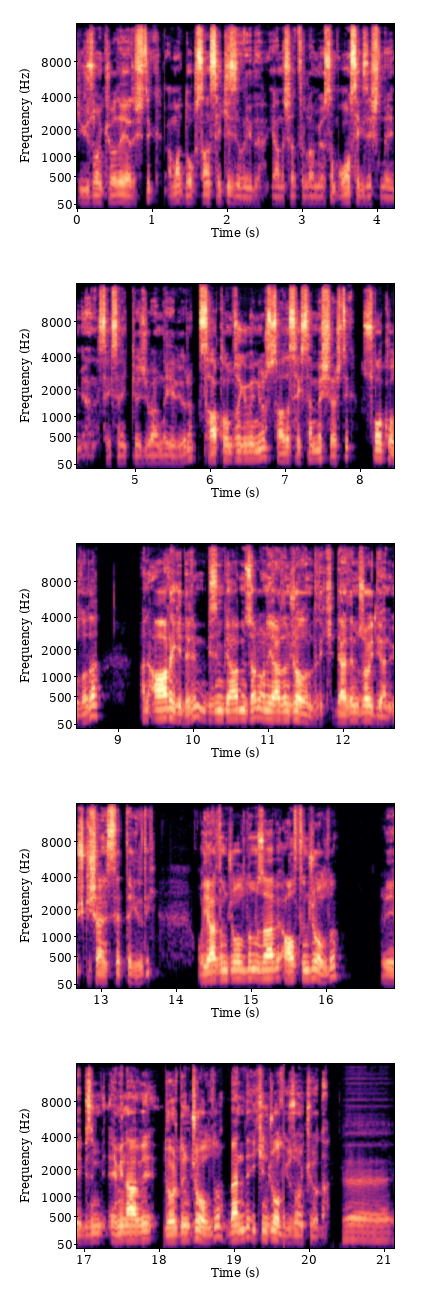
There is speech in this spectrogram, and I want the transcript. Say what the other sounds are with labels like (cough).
110 kiloda yarıştık ama 98 yılıydı yanlış hatırlamıyorsam. 18 yaşındayım yani. 82 kilo civarında geliyorum. Sağ kolumuza güveniyoruz. Sağda 85 yarıştık. Sol kolda da hani ağıra gidelim. Bizim bir abimiz var ona yardımcı olalım dedik. Derdimiz oydu yani. 3 kişi aynı sette girdik. O yardımcı olduğumuz abi 6. oldu. Ee, bizim Emin abi 4. oldu. Ben de 2. oldum 110 kiloda. Ee,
